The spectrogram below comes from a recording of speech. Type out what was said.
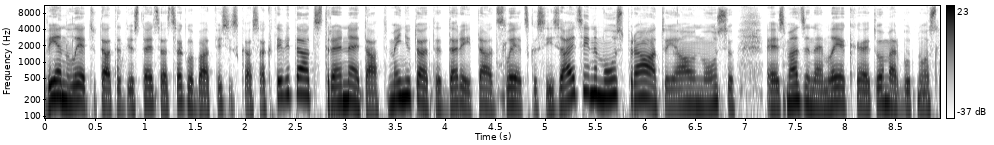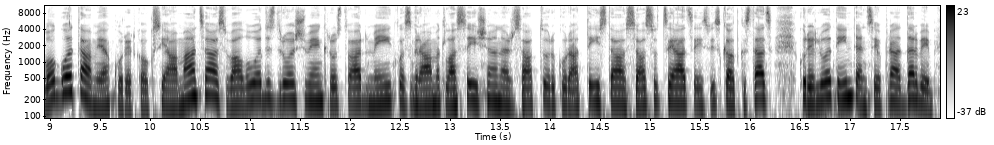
Viena lieta, tā tad jūs teicāt, saglabāt fiziskās aktivitātes, trenēt atmiņu, tātad darīt tādas lietas, kas izaicina mūsu prātu, jā, un mūsu smadzenēm liek tomēr būt noslogotām, jā, kur ir kaut kas jāmācās, valodas droši vien, krustvārdu mīklas, grāmatu lasīšana ar saturu, kur attīstās asociācijas, viss kaut kas tāds, kur ir ļoti intensīva prāta darbība.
